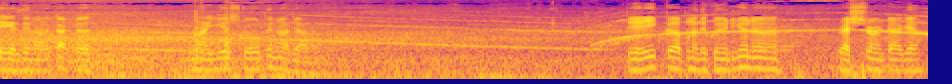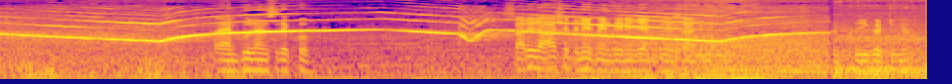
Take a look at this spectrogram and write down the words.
ਤੇਲ ਦੇ ਨਾਲ ਘੱਟ ਕਮਾਈਏ ਸਟੋਰ ਦੇ ਨਾਲ ਜ਼ਿਆਦਾ। ਤੇ ਇੱਕ ਆਪਣਾ ਦੇਖੋ ਇੰਡੀਅਨ ਰੈਸਟੋਰੈਂਟ ਆ ਗਿਆ। ਐਂਬੂਲੈਂਸ ਦੇਖੋ। ਸਾਰੇ ਰਾਹ ਛੱਡਣੇ ਪੈਂਦੇ ਨੇ ਜੇ ਐਂਬੂਲੈਂਸ ਆ ਕੋਈ ਗੱਡੀਆਂ।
